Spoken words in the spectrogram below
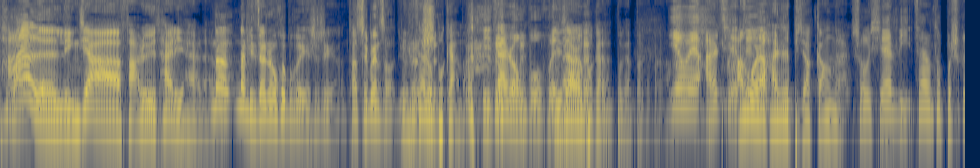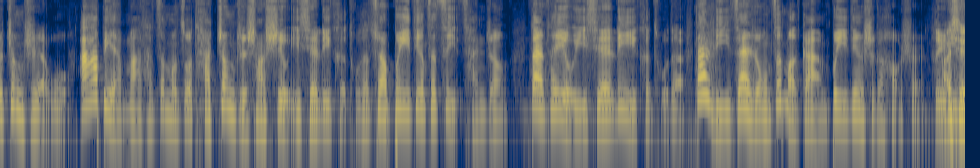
他的凌驾法律太厉害了。那那李在镕会不会也是这样？他随便走就是？李在镕不敢吧？李在镕不会，李在镕不敢，不敢，不敢，不敢。因为而且韩国人还是比较刚的。首先，李在镕他不是个政治人物。阿扁嘛，他这么做，他政治上是有一些利可图。他虽然不一定在自己参政，但是他有一些利益可图的。但李在镕这么干不一定是个好事儿。对于李在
